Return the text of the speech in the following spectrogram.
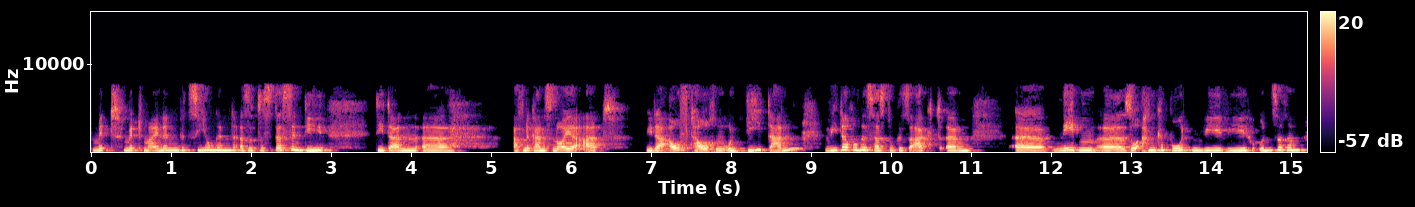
mit, mit meinen Beziehungen? Also das, das sind die, die dann äh, auf eine ganz neue Art wieder auftauchen und die dann wiederum, das hast du gesagt, ähm, äh, neben äh, so Angeboten wie, wie unserem,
